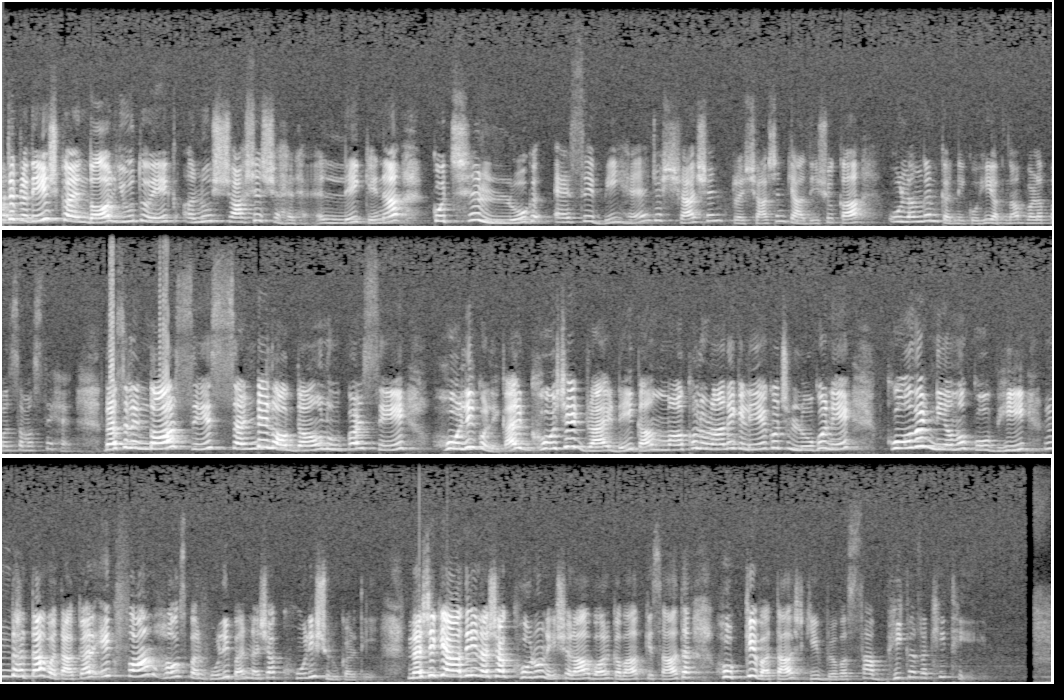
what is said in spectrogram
मध्य प्रदेश का इंदौर यूँ तो एक अनुशासित शहर है, लेकिन कुछ लोग ऐसे भी हैं जो शासन, प्रशासन के आदेशों का उल्लंघन करने को ही अपना बड़प्पन समझते हैं। दरअसल इंदौर से संडे लॉकडाउन ऊपर से होली को लेकर घोषित ड्राई डे का माखुल उड़ाने के लिए कुछ लोगों ने कोविड नियमों को भी धत्ता बताकर एक फार्म हाउस पर होली पर नशाखोरी शुरू कर दी। नशे के आदि नशाखोरों ने शराब और कबाब के साथ हुक्के बताश की व्यवस्था भी कर रखी थी।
